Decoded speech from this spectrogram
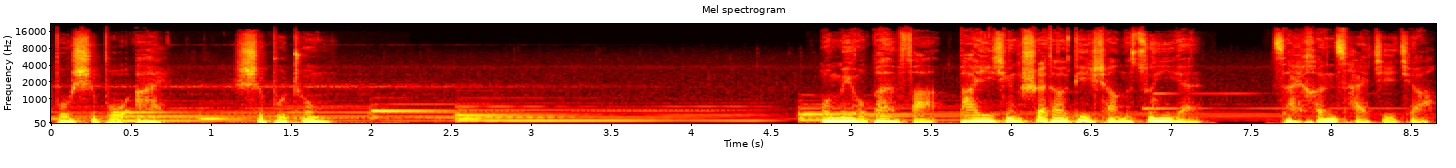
不是不爱，是不忠。我没有办法把已经摔到地上的尊严再横踩几脚。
